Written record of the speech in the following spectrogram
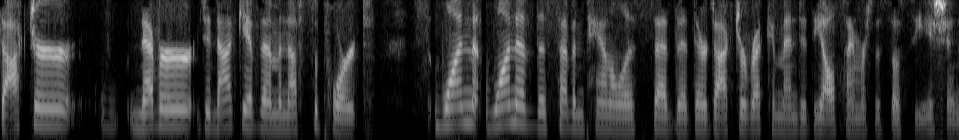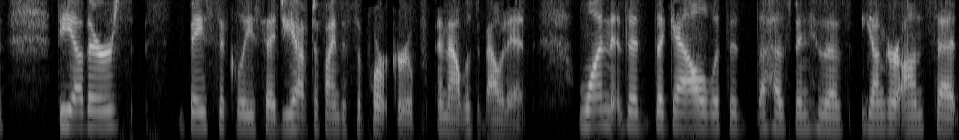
doctor never did not give them enough support. One one of the seven panelists said that their doctor recommended the Alzheimer's Association. The others basically said you have to find a support group and that was about it. One the the gal with the the husband who has younger onset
